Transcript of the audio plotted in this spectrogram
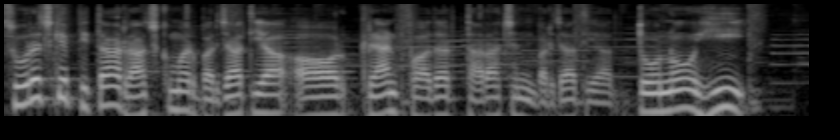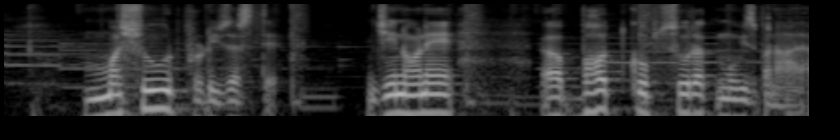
सूरज के पिता राजकुमार बरजातिया और ग्रैंडफादर ताराचंद बरजातिया दोनों ही मशहूर प्रोड्यूसर्स थे, जिन्होंने बहुत खूबसूरत मूवीज़ बनाया।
